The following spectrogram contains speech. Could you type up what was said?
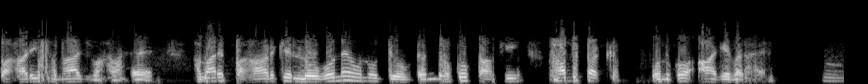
पहाड़ी समाज वहाँ है हमारे पहाड़ के लोगों ने उन उद्योग धंधों को काफ़ी हद तक उनको आगे बढ़ाया हम्म।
